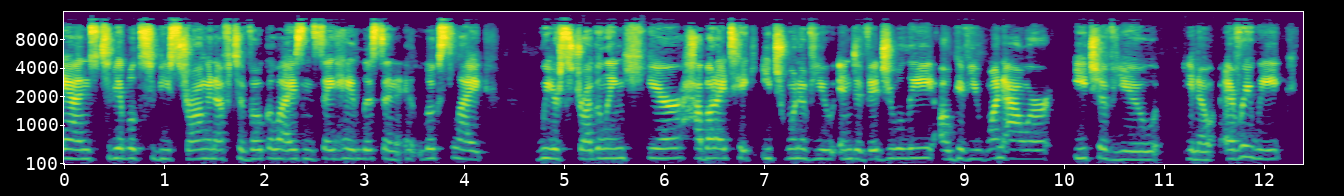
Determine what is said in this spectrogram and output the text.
and to be able to be strong enough to vocalize and say, hey, listen, it looks like we are struggling here. How about I take each one of you individually? I'll give you one hour, each of you, you know, every week.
